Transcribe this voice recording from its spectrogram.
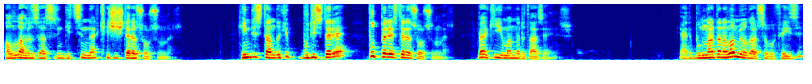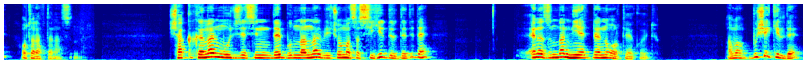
Allah rızası gitsinler, keşişlere sorsunlar. Hindistan'daki Budistlere, putperestlere sorsunlar. Belki imanları tazelenir. Yani bunlardan alamıyorlarsa bu feyzi o taraftan alsınlar. Şakkı Kamer mucizesinde bulunanlar bile hiç olmazsa sihirdir dedi de en azından niyetlerini ortaya koydu. Ama bu şekilde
